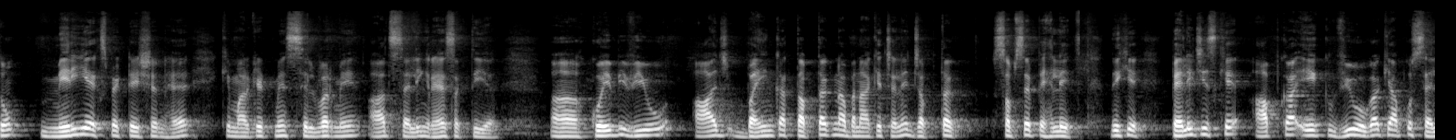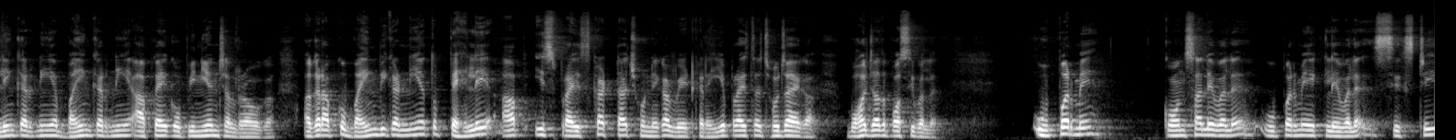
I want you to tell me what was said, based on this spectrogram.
तो मेरी ये एक्सपेक्टेशन है कि मार्केट में सिल्वर में आज सेलिंग रह सकती है। आ, कोई भी व्यू आज बाइंग का तब तक ना बना के चलें जब तक सबसे पहले। देखिए पहली चीज़ के आपका एक व्यू होगा कि आपको सेलिंग करनी है बाइंग करनी है आपका एक ओपिनियन चल रहा होगा। अगर आपको बाइंग भी करनी है तो पहले आप इस प्राइस का टच होने का वेट करें। ये प्राइस टच हो जाएगा बहुत ज़्यादा पॉसिबल है। ऊपर में कौन सा लेवल है? ऊपर में एक लेवल है sixty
